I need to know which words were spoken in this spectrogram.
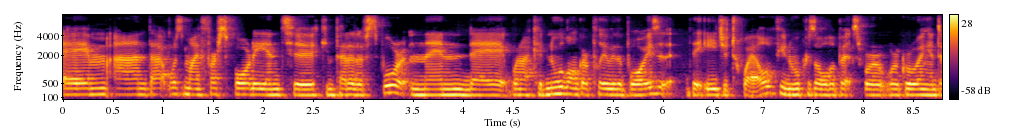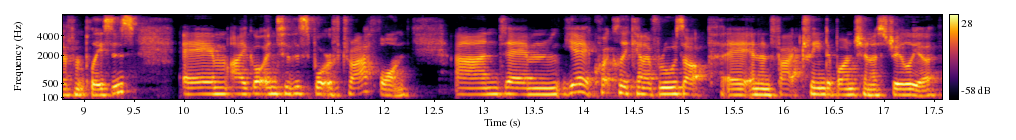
Um, and that was my first foray into competitive sport. And then uh, when I could no longer play with the boys at the age of 12, you know, because all the bits were, were growing in different places, um, I got into the sport of triathlon. And um, yeah, quickly kind of rose up uh, and in fact trained a bunch in Australia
